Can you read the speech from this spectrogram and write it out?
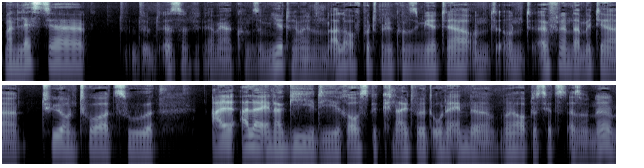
man lässt ja, also wir haben ja konsumiert, wir haben ja nun alle Aufputschmittel konsumiert, ja, und, und öffnen damit ja Tür und Tor zu all, aller Energie, die rausgeknallt wird ohne Ende. Ob das jetzt, also, ne,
